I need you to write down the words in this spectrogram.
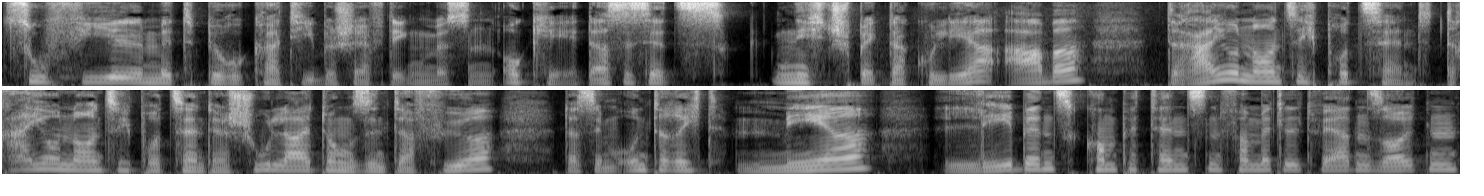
zu viel mit Bürokratie beschäftigen müssen. Okay, das ist jetzt nicht spektakulär, aber 93 Prozent, 93 Prozent der Schulleitungen sind dafür, dass im Unterricht mehr Lebenskompetenzen vermittelt werden sollten,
